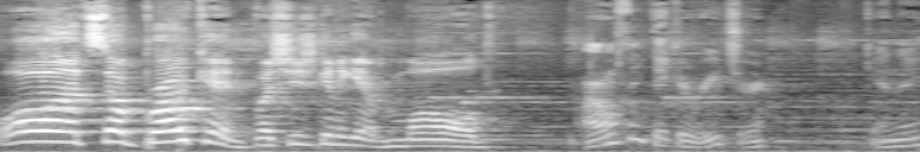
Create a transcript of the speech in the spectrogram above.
Oh, that's so broken. But she's gonna get mauled. I don't think they can reach her. Can they?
